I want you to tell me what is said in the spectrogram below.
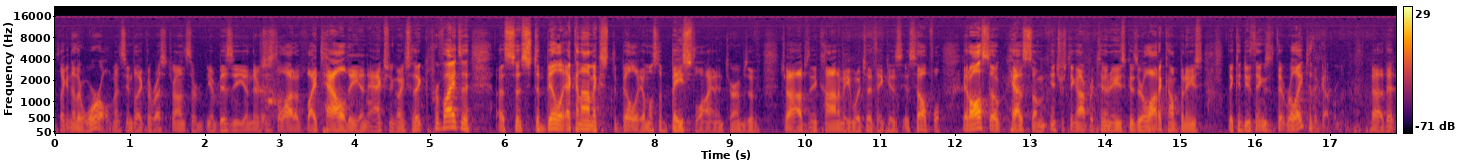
it's like another world. And it seems like the restaurants are you know, busy and there's just a lot of vitality and action going. So it provides a, a stability, economic stability, almost a baseline in terms of jobs and the economy, which I think is, is helpful. It also has some interesting opportunities because there are a lot of companies that can do things that relate to the government, uh, that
